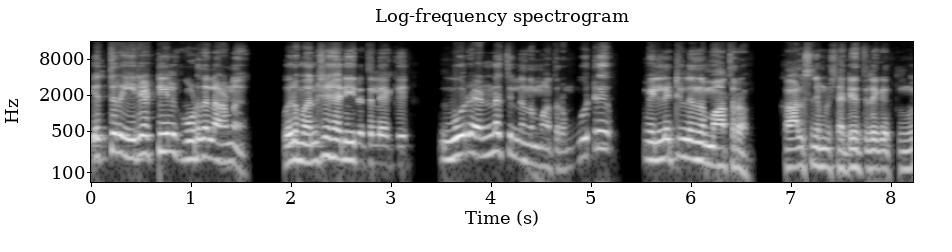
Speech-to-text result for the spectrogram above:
എത്ര ഇരട്ടിയിൽ കൂടുതലാണ് ഒരു മനുഷ്യ ശരീരത്തിലേക്ക് ഒരു എണ്ണത്തിൽ നിന്ന് മാത്രം ഒരു മില്ലറ്റിൽ നിന്ന് മാത്രം കാൽസ്യം നമ്മുടെ ശരീരത്തിലേക്ക് എത്തുന്നു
